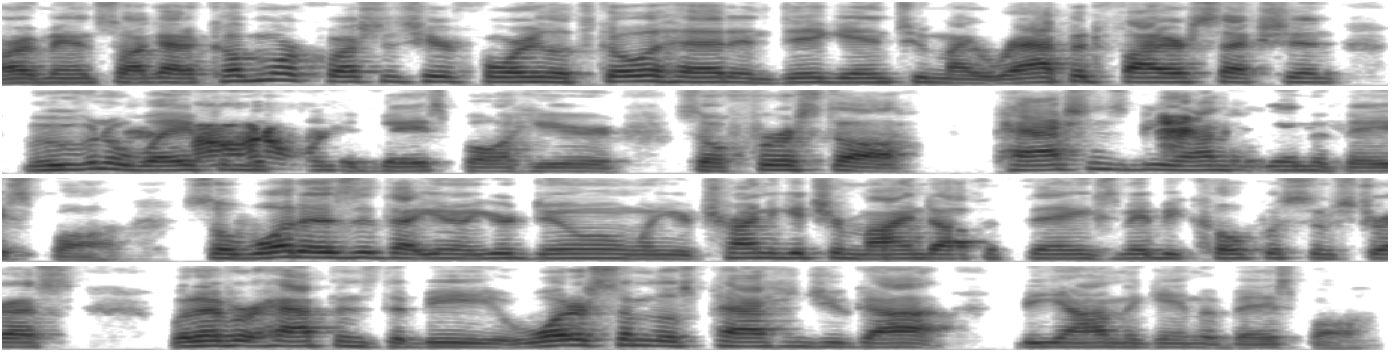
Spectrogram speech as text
All right, man. So I got a couple more questions here for you. Let's go ahead and dig into my rapid fire section, moving away from the baseball here. So first off, passions beyond the game of baseball. So what is it that you know you're doing when you're trying to get your mind off of things, maybe cope with some stress, whatever it happens to be? What are some of those passions you got beyond the game of baseball?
